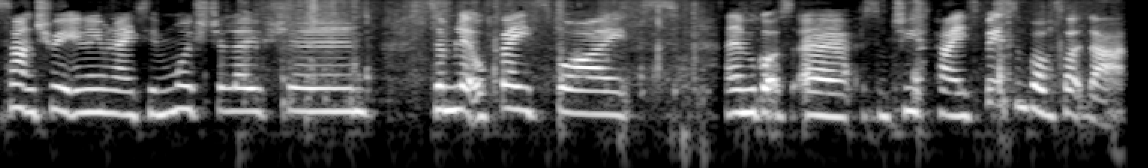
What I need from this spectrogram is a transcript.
Sanctuary Illuminating Moisture Lotion. Some little face wipes. And then we've got uh, some toothpaste. Bits and bobs like that.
